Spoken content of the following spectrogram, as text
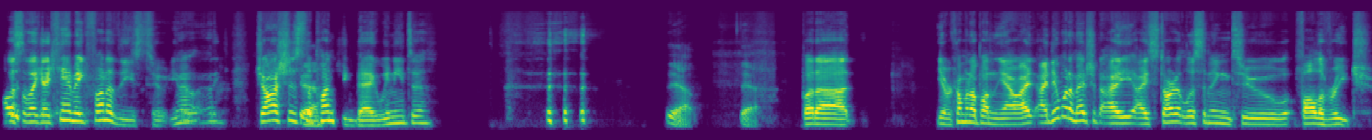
Also, like I can't make fun of these two. You know, like, Josh is the punching bag. We need to. Yeah, yeah. But uh, yeah, we're coming up on the hour. I, I did want to mention I I started listening to Fall of Reach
